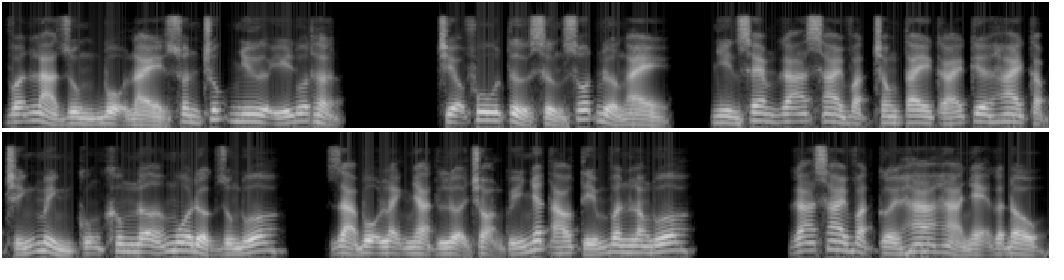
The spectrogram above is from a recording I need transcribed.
vẫn là dùng bộ này xuân trúc như ý đũa thật. Triệu phu tử sửng sốt nửa ngày, nhìn xem gã sai vật trong tay cái kia hai cặp chính mình cũng không nỡ mua được dùng đũa, giả bộ lạnh nhạt lựa chọn quý nhất áo tím vân long đũa. Gã sai vật cười ha hả nhẹ gật đầu,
